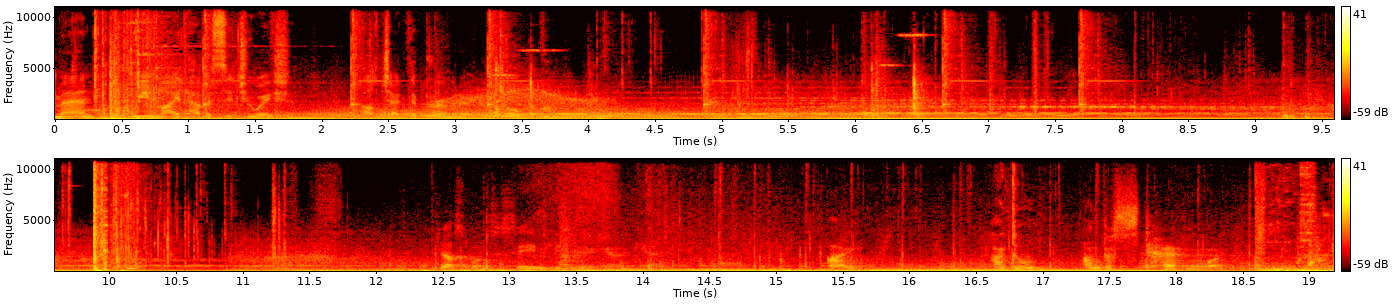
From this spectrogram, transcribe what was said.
Command, we might have a situation. I'll check the perimeter. Over. Just want to see if you're doing okay. I... I don't understand what...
